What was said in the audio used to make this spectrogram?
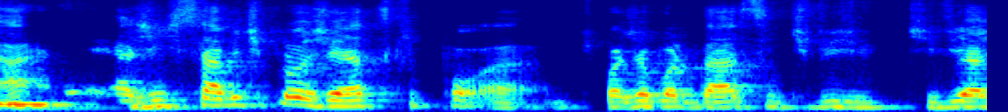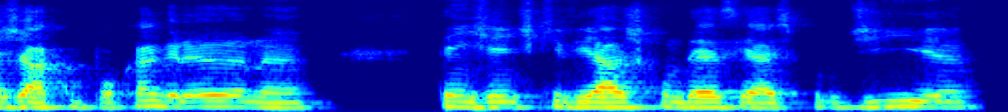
A, a, gente sabe de projetos que pode abordar assim, de, de, viajar com pouca grana, tem gente que viaja com 10 reais por dia,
